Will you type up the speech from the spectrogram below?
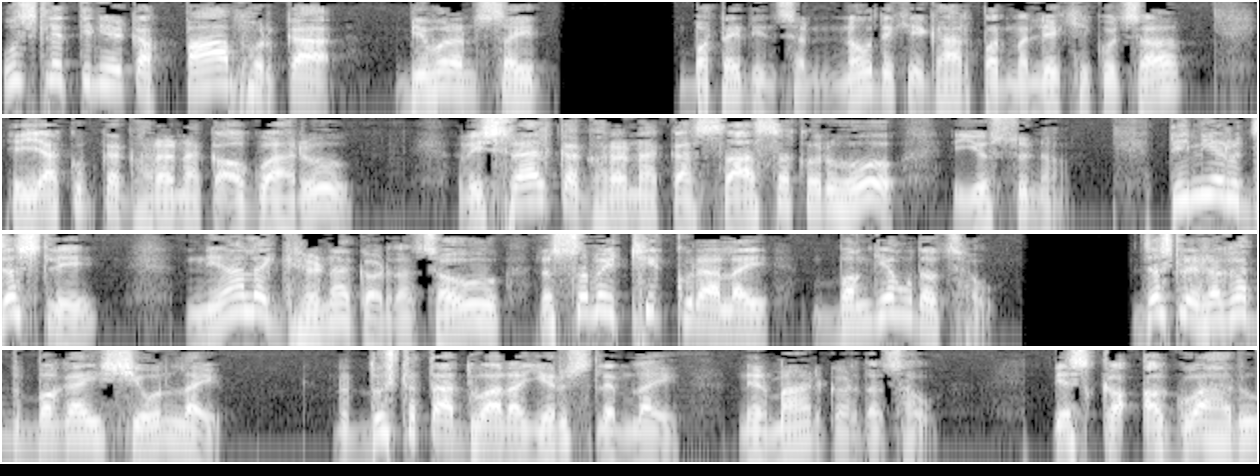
उसले तिनीहरूका पापहरूका विवरण सहित बताइदिन्छन्। नौदेखि एघार पदमा लेखिएको छ हे याकुबका घरनाका अगुवाहरू र इसरायलका घरनाका शासकहरू हो यो सुन। तिमीहरू जसले न्यायलाई घृणा गर्दछौ र सबै ठिक कुरालाई बङ्ग्याउँदछौ जसले रगत बगाई सियोनलाई र दुष्टताद्वारा यरुसलेमलाई निर्माण गर्दछौ त्यसका अगुवाहरू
